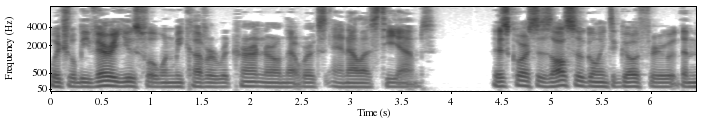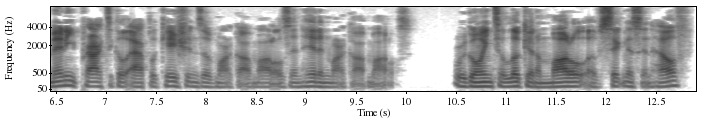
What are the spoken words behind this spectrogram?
which will be very useful when we cover recurrent neural networks and LSTMs. This course is also going to go through the many practical applications of Markov models and hidden Markov models. We're going to look at a model of sickness and health,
